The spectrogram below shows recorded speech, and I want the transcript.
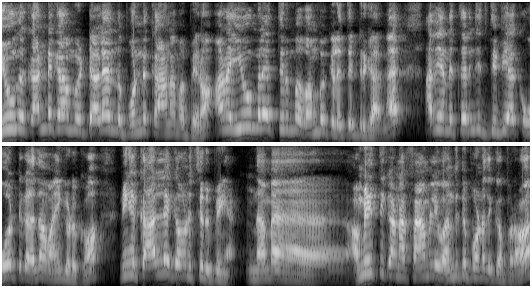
இவங்க கண்டுக்காம விட்டாலே அந்த பொண்ணு காணாம போயிடும் ஆனால் இவங்களே திரும்ப வம்புக்கு இழுத்துட்டு இருக்காங்க. அது எனக்கு தெரிஞ்சு திவ்யாக்கு ஓட்டுகளை தான் வாங்கி கொடுக்கும். நீங்கள் காலையில் கவனிச்சிருப்பீங்க. நம்ம அமித்துக்கான ஃபேமிலி வந்துட்டு போனதுக்கப்புறம்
